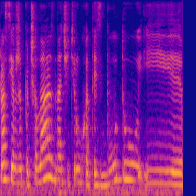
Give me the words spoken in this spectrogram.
раз я вже почала, значить рухатись буду, і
